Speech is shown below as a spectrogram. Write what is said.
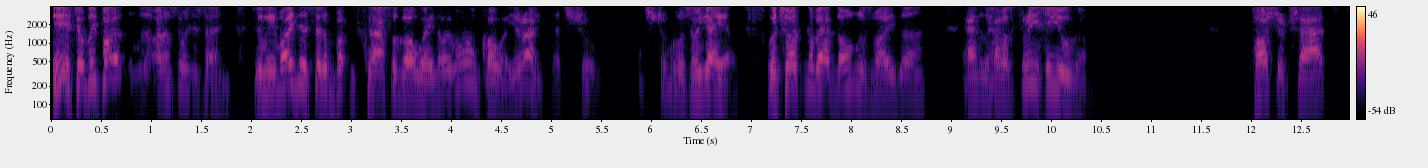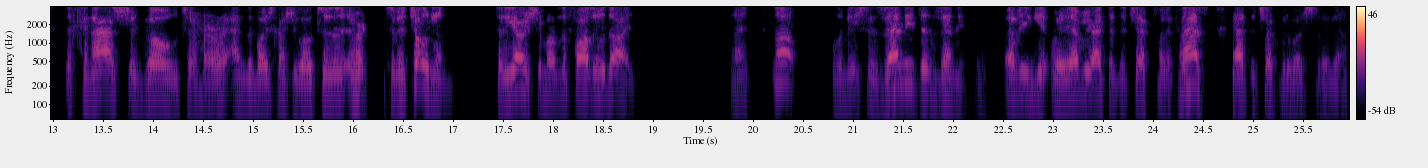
it'll be part. I don't see what you're saying. If we just say the class will go away. No, it won't go away. You're right. That's true. That's true. But it's a. We're talking about no one was maida, and we have a three chiyuvim. Pashup Pshat, the kanas should go to her, and the boys should go to the, her to the children, to the Yarshim of the father who died. Right? No. Lamisha Zenit and Zenit. Wherever you get, wherever you have the check for the knas, you have to check for the Rosh Hashanah.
